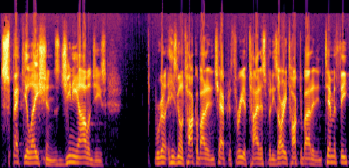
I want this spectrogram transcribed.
speculations, genealogies. We're gonna, he's going to talk about it in chapter 3 of Titus, but he's already talked about it in Timothy.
